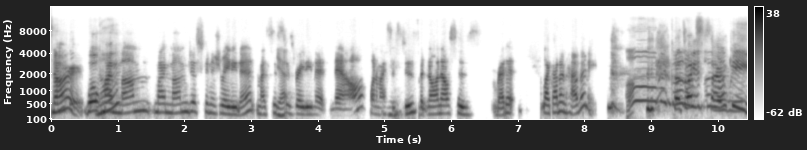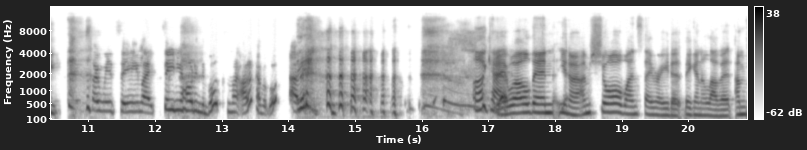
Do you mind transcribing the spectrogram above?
Some? No. Well, my No? mum, my mum just finished reading it. My Yeah. sister's reading it now, one of my Mhm. sisters, but no one else has read it. Like I don't have any. Oh my god, That's why I'm it's so, so lucky. so weird seeing like seeing you holding the books. I'm like, I don't have a book. Okay, Yeah. well then, you know, I'm sure once they read it, they're going to love it. I'm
